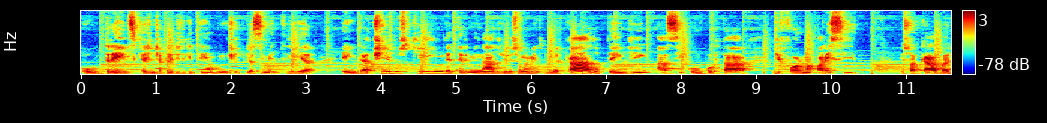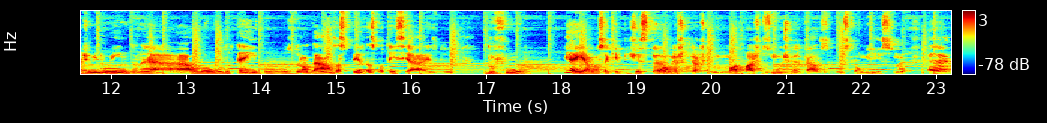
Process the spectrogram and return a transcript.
Ou trades que a gente acredita que tem algum tipo de assimetria entre ativos que em determinado direcionamento do mercado tendem a se comportar de forma parecida. Isso acaba diminuindo, né, ao longo do tempo, os drawdowns, as perdas potenciais do, do fundo. E aí a nossa equipe de gestão, acho que, acho que a maior parte dos multimercados buscam isso, né, é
